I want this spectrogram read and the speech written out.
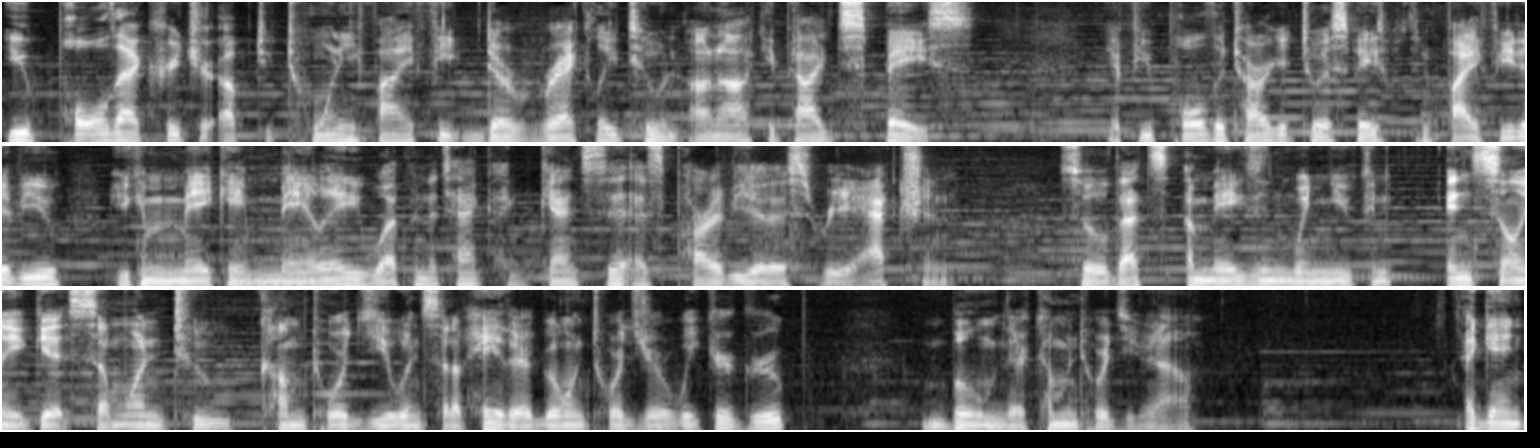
you pull that creature up to 25 feet directly to an unoccupied space. If you pull the target to a space within 5 feet of you, you can make a melee weapon attack against it as part of your reaction. So that's amazing when you can instantly get someone to come towards you instead of, hey, they're going towards your weaker group. Boom, they're coming towards you now. Again,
